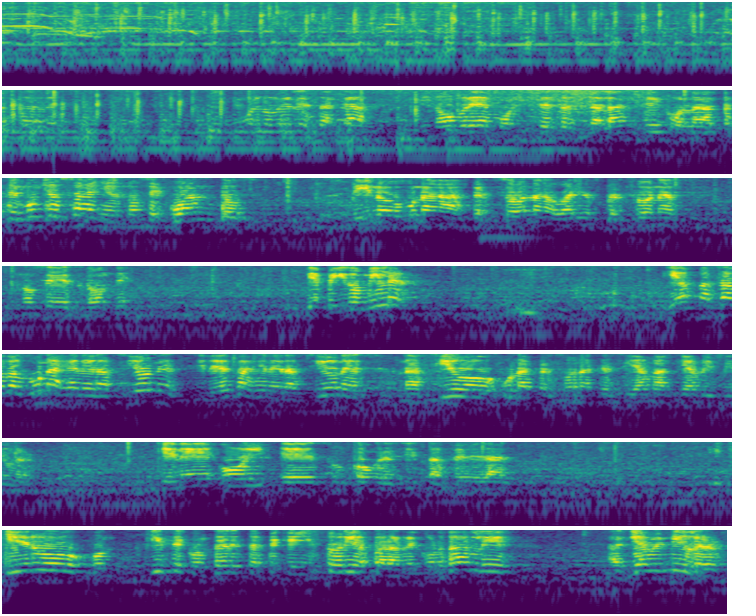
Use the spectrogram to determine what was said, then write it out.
acá. Mi nombre es Moisés Escalante. Con la... Hace muchos años, no sé cuántos, vino una persona o varias personas, no sé de dónde, de apellido Miller. Y han pasado algunas generaciones y de esas generaciones nació una persona que se llama Gary Miller, quien hoy es un congresista federal. Y quiero, quise contar esta pequeña historia para recordarle a Gary Miller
